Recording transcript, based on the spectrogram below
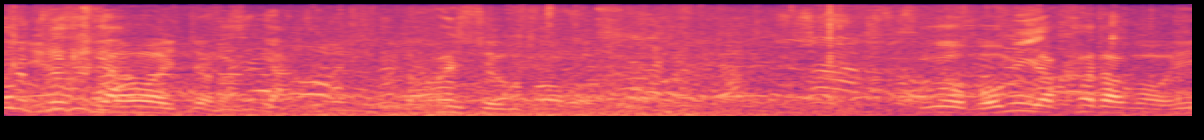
이렇게. 나와 있잖아. 나와 있어 여기 봐봐 그거 몸이 약하다고 이,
